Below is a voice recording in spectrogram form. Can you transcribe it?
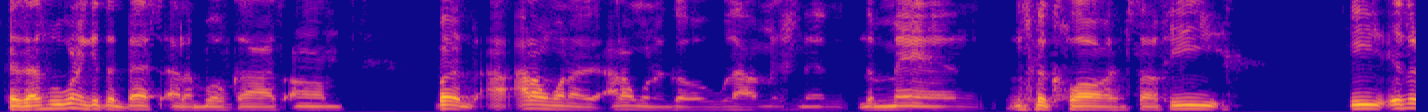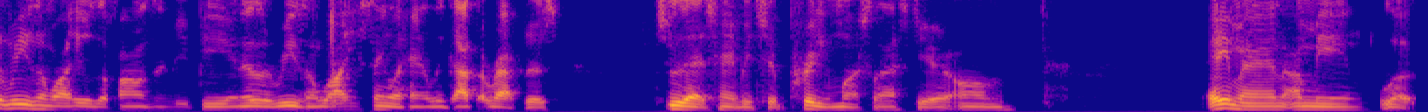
because that's what we're to get the best out of both guys. Um, but I, I don't want to. I don't want to go without mentioning the man, the claw himself. He he is a reason why he was the Finals MVP, and there's a reason why he single handedly got the Raptors to that championship pretty much last year. Um, hey man, I mean, look,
